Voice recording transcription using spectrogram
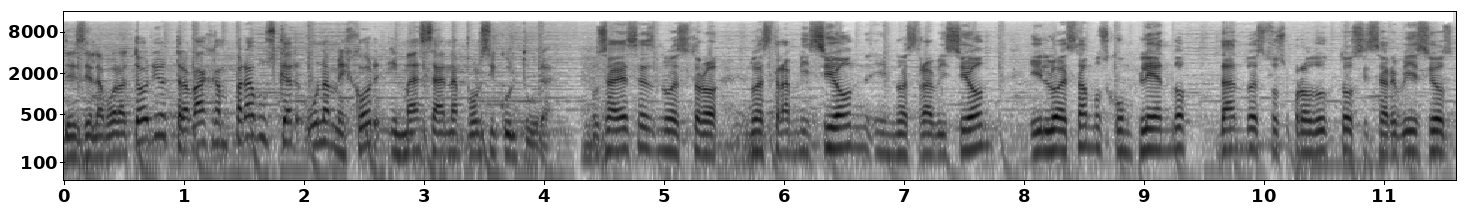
desde el laboratorio trabajan para buscar una mejor y más sana porcicultura. O sea, esa es nuestro, nuestra misión y nuestra visión y lo estamos cumpliendo dando estos productos y servicios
